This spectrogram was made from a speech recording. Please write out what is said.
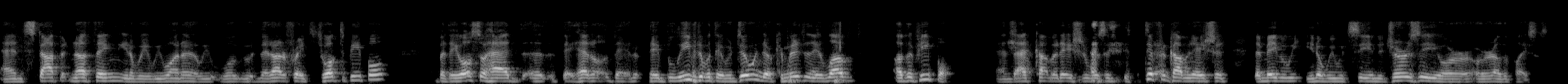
and stop at nothing. You know, we, we want to, we, we, they're not afraid to talk to people but they also had uh, they had they, they believed in what they were doing. They were committed and they loved other people. And that combination was a, different combination than maybe we, you know, we would see in New Jersey or, or other places.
